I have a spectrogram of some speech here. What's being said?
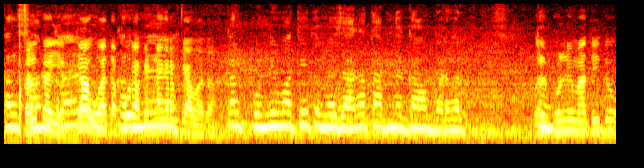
कल कल का ही है। है क्या हुआ था? पूरा घटनाक्रम क्या हुआ था? कल पूर्णिमा थी तो मैं जा रहा था अपने गाँव बड़वल। कल पूर्णिमा थी तो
